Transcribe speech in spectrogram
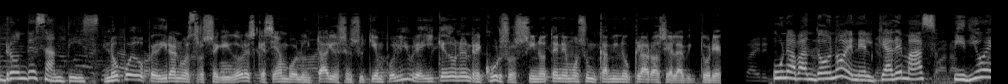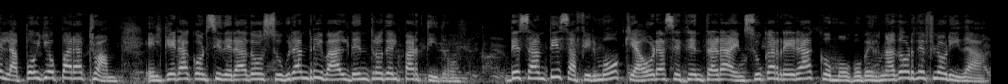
Ron DeSantis. No puedo pedir a nuestros seguidores que sean voluntarios en su tiempo libre y que donen recursos si no tenemos un camino claro hacia la victoria. Un abandono en el que además pidió el apoyo para Trump, el que era considerado su gran rival dentro del partido. DeSantis afirmó que ahora se centrará en su carrera como gobernador de Florida.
